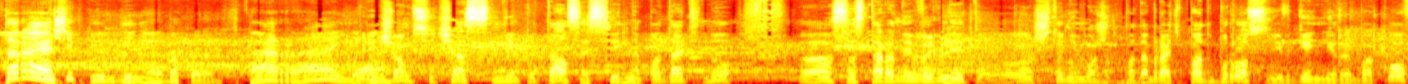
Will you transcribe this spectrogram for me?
Вторая ошибка Евгения Рыбакова. Вторая. Причем сейчас не пытался сильно подать. Ну, э, со стороны выглядит, э, что не может подобрать подброс Евгений Рыбаков.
